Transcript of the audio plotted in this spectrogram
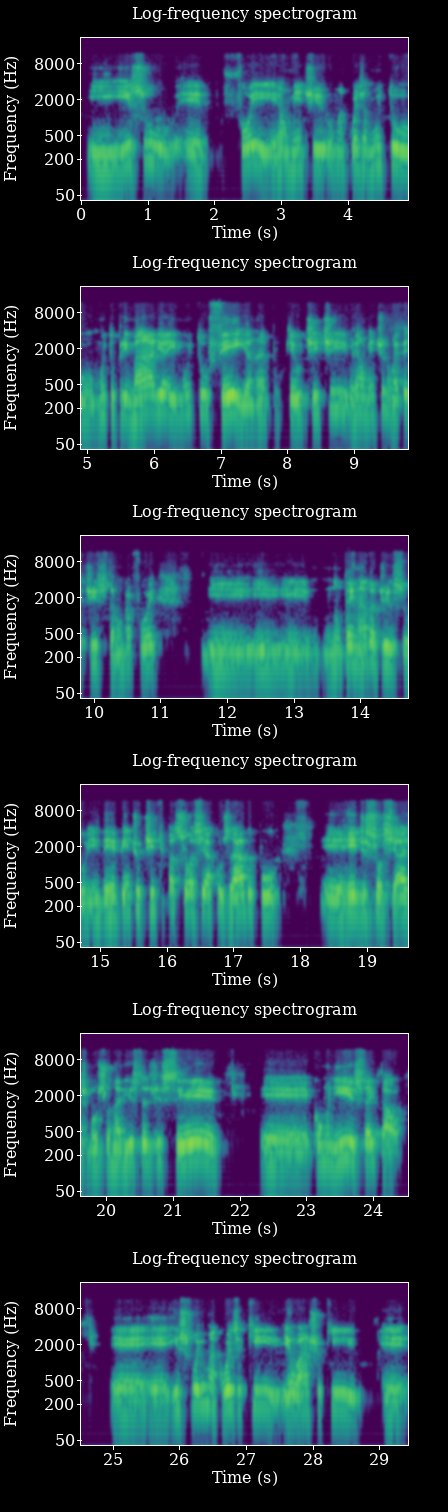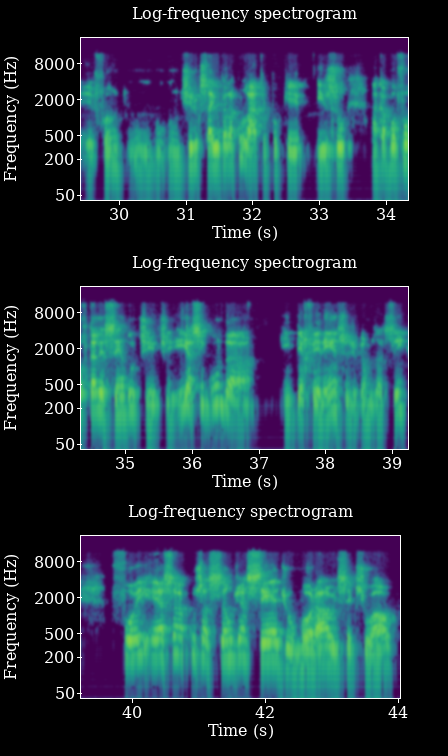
E isso é, foi realmente uma coisa muito muito primária e muito feia, né? Porque o Tite realmente não é petista, nunca foi e, e, e não tem nada disso. E de repente o Tite passou a ser acusado por eh, redes sociais bolsonaristas de ser eh, comunista e tal. Eh, isso foi uma coisa que eu acho que foi um, um, um, tiro que saiu pela culatra, porque isso acabou fortalecendo o Tite. E a segunda interferência, digamos assim, foi essa acusação de assédio moral e sexual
